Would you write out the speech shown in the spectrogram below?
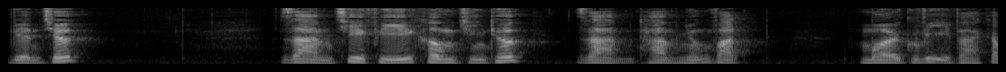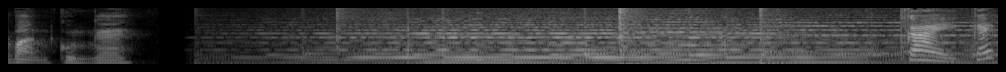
viên chức. Giảm chi phí không chính thức, giảm tham nhũng vật. Mời quý vị và các bạn cùng nghe. Cải cách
